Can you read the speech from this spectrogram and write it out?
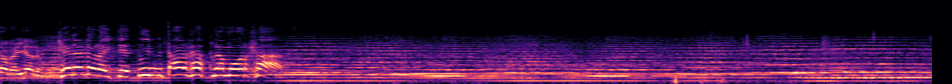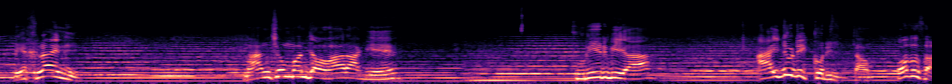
ডরাই আর। কেনে ডরাইতে? তুই তার খাস না মোর খাস? দেখ রাইনি মান সম্মান যাওয়ার আগে পুরীর বিয়া আইজু ঠিক করে দিতাম। ও চাচা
